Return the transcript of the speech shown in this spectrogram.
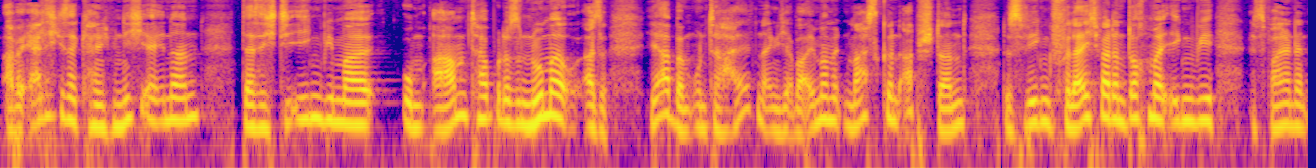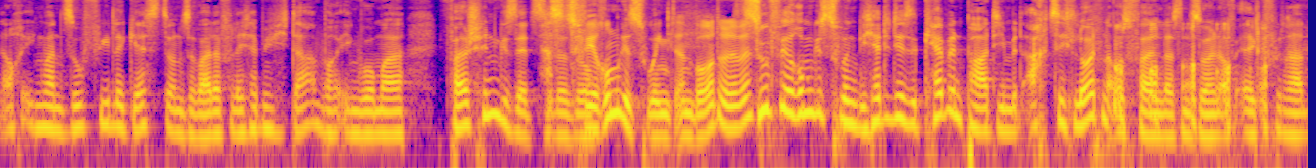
Aber ehrlich gesagt kann ich mich nicht erinnern, dass ich die irgendwie mal umarmt habe oder so. Nur mal, also ja, beim Unterhalten eigentlich, aber immer mit Maske und Abstand. Deswegen, vielleicht war dann doch mal irgendwie, es waren ja dann auch irgendwann so viele Gäste und so weiter. Vielleicht habe ich mich da einfach irgendwo mal falsch hingesetzt Hast oder du so. viel rumgeswingt an Bord, oder was? Zu viel rumgeswingt. Ich hätte diese Cabin-Party mit 80 Leuten ausfallen lassen sollen auf 11, Quadrat,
